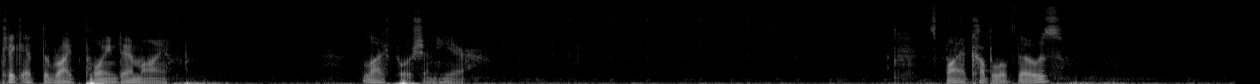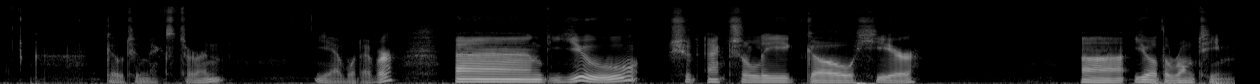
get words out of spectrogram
click at the right point, am I? Life potion here. Let's buy a couple of those. Go to next turn. Yeah, whatever. And you should actually go here uh, you're the wrong team.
